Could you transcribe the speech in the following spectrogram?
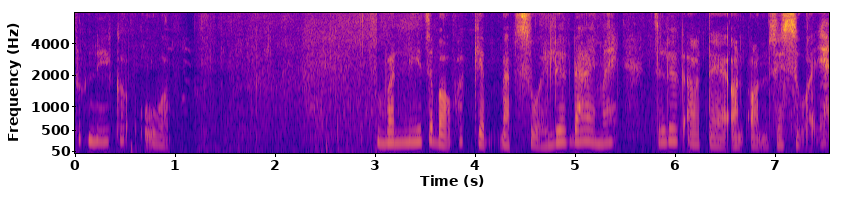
รุ่นนี้ก็อวบ วันนี้จะบอกว่าเก็บแบบสวยเลือกได้ไหม จะเลือกเอาแต่อ่อนๆสวยๆ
